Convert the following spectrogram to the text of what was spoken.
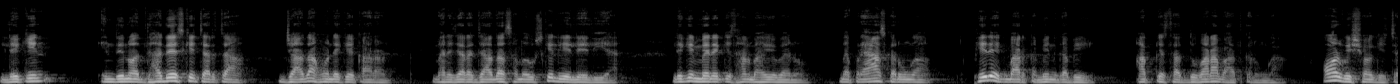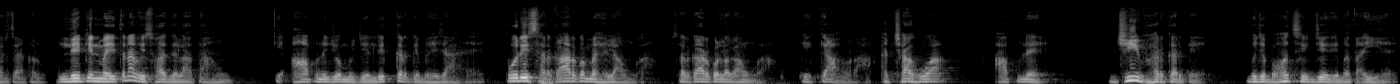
लेकिन इन दिनों अध्यादेश की चर्चा ज़्यादा होने के कारण मैंने ज़रा ज़्यादा समय उसके लिए ले लिया। लेकिन मेरे किसान भाइयों बहनों, मैं प्रयास करूँगा, फिर एक बार कभी न कभी आपके साथ दोबारा बात करूँगा और विषयों की चर्चा करूँ। लेकिन मैं इतना विश्वास दिलाता हूँ कि आपने जो मुझे लिख करके भेजा है, पूरी सरकार को मैं हिलाऊँगा, सरकार को लगाऊँगा कि क्या हो रहा। अच्छा हुआ, आपने जी भर करके मुझे बहुत सी चीज़ें बताई है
